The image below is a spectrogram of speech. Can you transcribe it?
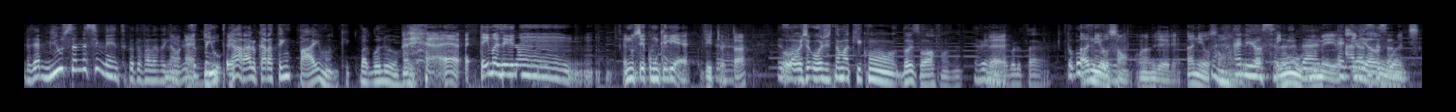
Mas é Milson Nascimento que eu tô falando aqui. Não, é. Tem- é- Caralho, o cara tem pai, mano. Que bagulho. É, tem, mas ele não. Eu não sei como que ele é, Vitor, tá? Exato. Hoje hoje estamos aqui com dois órfãos, né? É verdade. É. O bagulho tá... Anilson, o nome dele. Anilson. Anilson, Tem é um verdade. no meio. Anilson. Um antes. A-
